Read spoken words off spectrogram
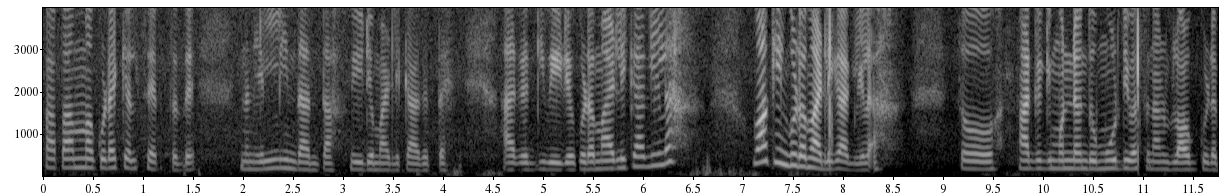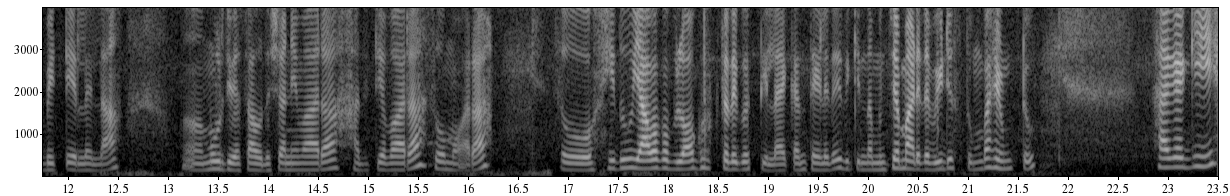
ಪಾಪ ಅಮ್ಮ ಕೂಡ ಕೆಲಸ ಇರ್ತದೆ. ನಾನು ಎಲ್ಲಿಂದ ಅಂತ ವೀಡಿಯೋ ಮಾಡಲಿಕ್ಕಾಗತ್ತೆ. ಹಾಗಾಗಿ ವೀಡಿಯೋ ಕೂಡ ಮಾಡಲಿಕ್ಕಾಗಲಿಲ್ಲ ವಾಕಿಂಗ್ ಕೂಡ ಮಾಡಲಿಕ್ಕಾಗಲಿಲ್ಲ. ಸೊ ಹಾಗಾಗಿ ಮೊನ್ನೆ ಒಂದು ಮೂರು ದಿವಸ ನಾನು ವ್ಲಾಗ್ ಕೂಡ ಬಿಟ್ಟಿರಲಿಲ್ಲ. ಮೂರು ದಿವಸ ಹೌದು, ಶನಿವಾರ ಆದಿತ್ಯವಾರ ಸೋಮವಾರ. ಸೊ ಇದು ಯಾವಾಗ ಬ್ಲಾಗ್ ಹೋಗ್ತದೆ ಗೊತ್ತಿಲ್ಲ, ಯಾಕಂತ ಹೇಳಿದರೆ ಇದಕ್ಕಿಂತ ಮುಂಚೆ ಮಾಡಿದ ವೀಡಿಯೋಸ್ ತುಂಬ ಉಂಟು. ಹಾಗಾಗಿ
